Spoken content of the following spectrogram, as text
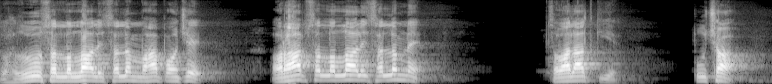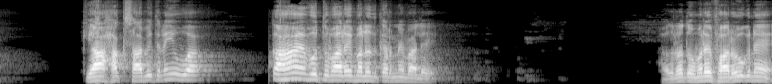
تو حضور صلی اللہ علیہ وسلم وہاں پہنچے اور آپ صلی اللہ علیہ وسلم نے سوالات کیے، پوچھا، کیا حق ثابت نہیں ہوا؟ کہاں ہیں وہ تمہارے مدد کرنے والے؟ حضرت عمر فاروق نے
